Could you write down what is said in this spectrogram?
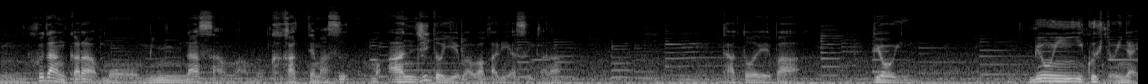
うん、普段からもう皆さんはもうかかってます。もう暗示といえば分かりやすいかな、うん、例えば病院。病院行く人いない。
